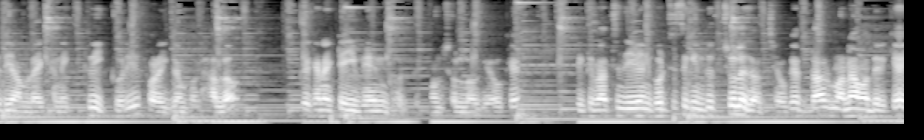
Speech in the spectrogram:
যদি আমরা এখানে ক্লিক করি ফর এক্সাম্পল হ্যালো এখানে একটা ইভেন্ট ঘটবে কনসোল লগে ওকে দেখতে পাচ্ছেন যে ইভেন্ট ঘটতেছে, কিন্তু চলে যাচ্ছে ওকে তার মানে আমাদেরকে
